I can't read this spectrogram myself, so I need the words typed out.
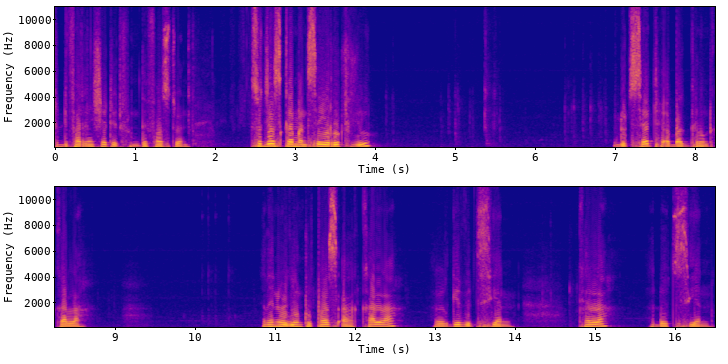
To differentiate it from the first one. So just come and say root view. Dot set a background color and then we're going to pass a color. I'll give it cyan. Color dot cyan.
